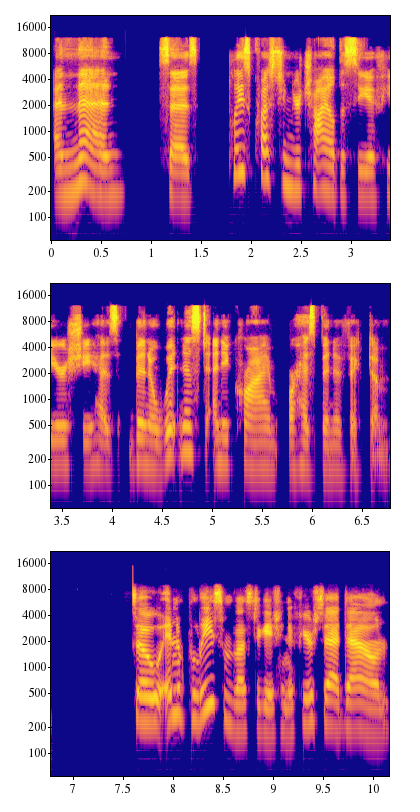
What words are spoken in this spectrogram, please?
And then says, please question your child to see if he or she has been a witness to any crime or has been a victim. So, in a police investigation, if you're sat down,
